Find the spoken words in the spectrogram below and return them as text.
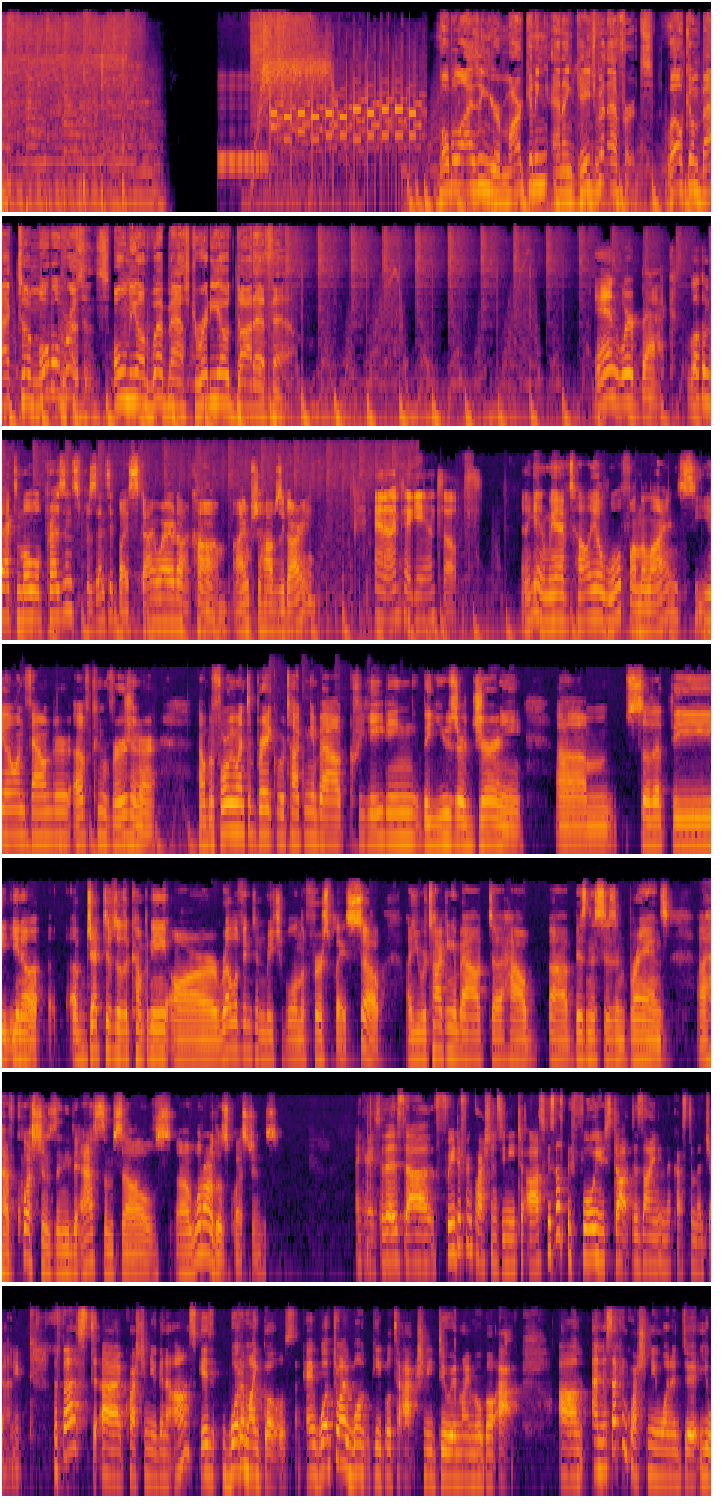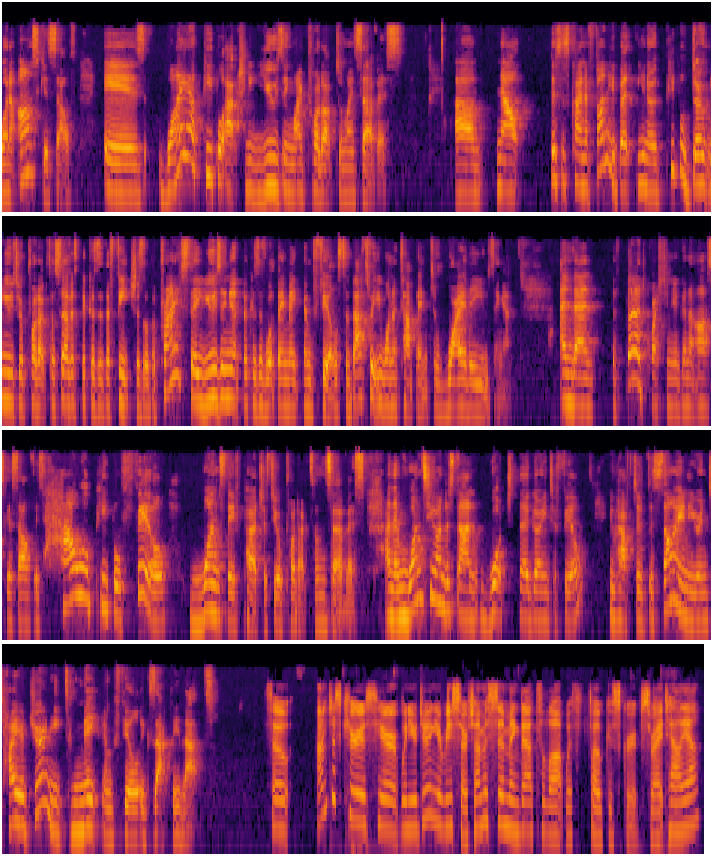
Mobilizing your marketing and engagement efforts. Welcome back to Mobile Presence, only on webmasterradio.fm. And we're back. Welcome back to Mobile Presence, presented by Skywire.com. I'm Shahab Zargari. And I'm Peggy Ann Salz. And again, we have Talia Wolf on the line, CEO and founder of Conversioner. Now, before we went to break, we were talking about creating the user journey um, so that the you know objectives of the company are relevant and reachable in the first place. So, uh, you were talking about uh, how uh, businesses and brands uh, have questions they need to ask themselves. Uh, what are those questions? Okay, so there's uh, three different questions you need to ask yourself before you start designing the customer journey. The first uh, question you're going to ask is, "What are my goals? Okay, what do I want people to actually do in my mobile app?" Um, and the second question you want to do, you want to ask yourself is, "Why are people actually using my product or my service?" Um, now, this is kind of funny, but you know, people don't use your product or service because of the features or the price. They're using it because of what they make them feel. So that's what you want to tap into. Why are they using it? And then the third question you're going to ask yourself is how will people feel once they've purchased your product and service? And then once you understand what they're going to feel, you have to design your entire journey to make them feel exactly that. So I'm just curious here, when you're doing your research, I'm assuming that's a lot with focus groups, right, Talia?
